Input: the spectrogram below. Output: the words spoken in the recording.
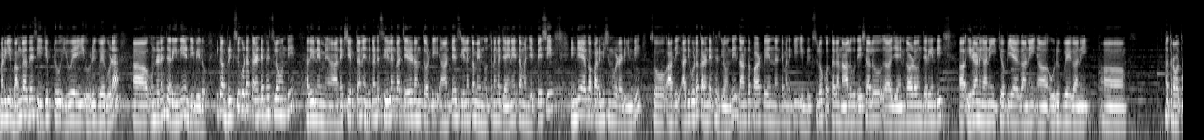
మనకి బంగ్లాదేశ్ ఈజిప్టు యుఏఈ ఉరుగ్వే కూడా ఉండడం జరిగింది ఎన్డీబీలో. ఇక బ్రిక్స్ కూడా కరెంట్ అఫైర్స్లో ఉంది. అది నేను నెక్స్ట్ చెప్తాను. ఎందుకంటే శ్రీలంక చేరడంతో అంటే శ్రీలంక మేము నూతనంగా జాయిన్ అవుతామని చెప్పేసి ఇండియా యొక్క పర్మిషన్ కూడా అడిగింది. సో అది అది కూడా కరెంట్ అఫైర్స్లో ఉంది. దాంతోపాటు ఏంటంటే మనకి ఈ బ్రిక్స్లో కొత్తగా నాలుగు దేశాలు జాయిన్ కావడం జరిగింది. ఇరాన్ కానీ ఇథియోపియా కానీ ఉరుగ్వే కానీ ఆ, తర్వాత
